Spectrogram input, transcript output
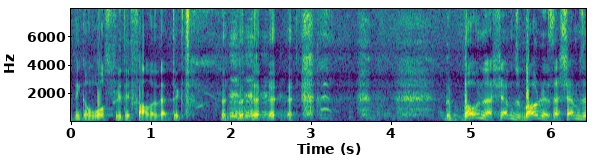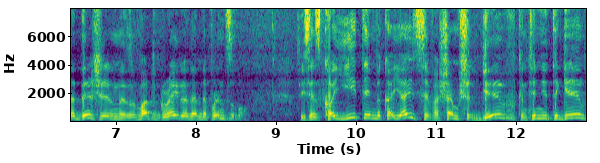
I think on Wall Street they follow that dictum. the bonus, Hashem's bonus, Hashem's addition is much greater than the principle. So he says, Hashem should give, continue to give,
